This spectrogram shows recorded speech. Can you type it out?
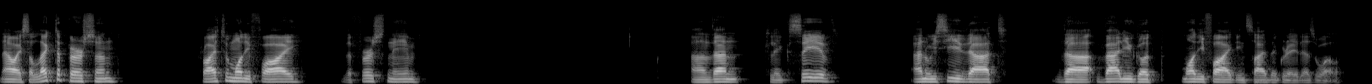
Now I select a person, try to modify the first name, and then click save. And we see that the value got modified inside the grid as well.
